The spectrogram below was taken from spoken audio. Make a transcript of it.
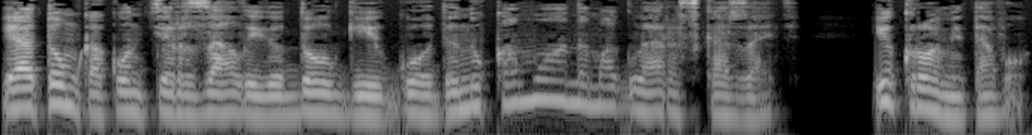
и о том, как он терзал ее долгие годы. Ну, кому она могла рассказать? И кроме того,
